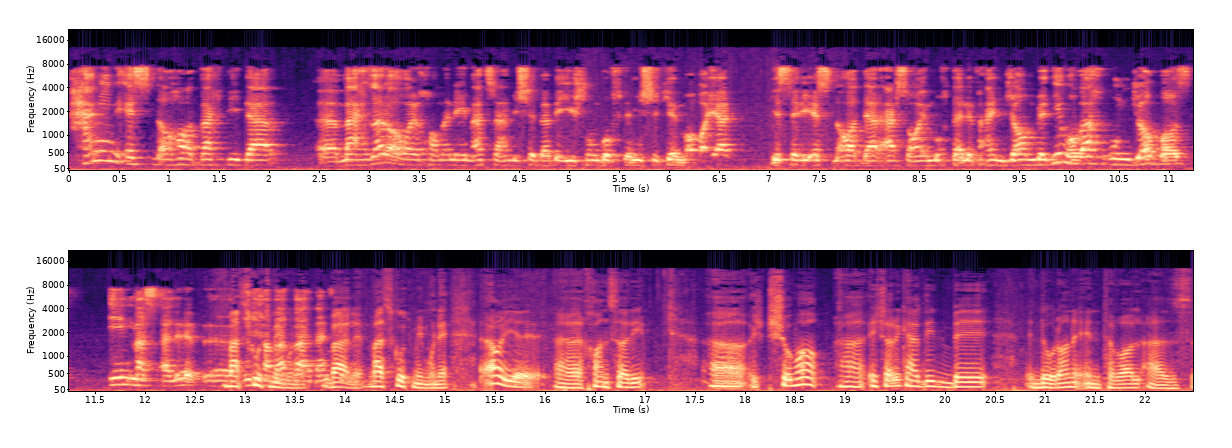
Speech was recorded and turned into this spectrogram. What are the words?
همین اصلاحات وقتی در محضر آقای خامنه ای مطرح میشه و به ایشون گفته میشه که ما باید یه سری اصلاحات در عرصه های مختلف انجام بدیم و وقت اونجا باز این مسئله مسکوت این میمونه. بله مسکوت میمونه. آقای خانساری شما اشاره کردید به دوران انتقال از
